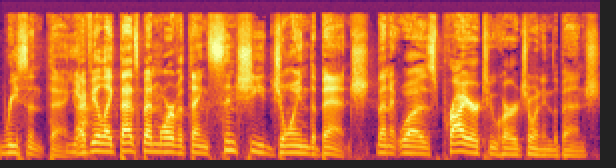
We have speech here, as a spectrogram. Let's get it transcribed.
recent thing. Yeah. I feel like that's been more of a thing since she joined the bench than it was prior to her joining the bench.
